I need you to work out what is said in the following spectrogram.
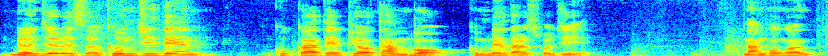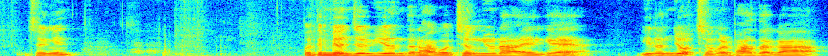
면접에서 금지된 국가대표 단복 금메달 소지 정인 어떤 면접위원들하고 정유라에게 이런 요청을 받아가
